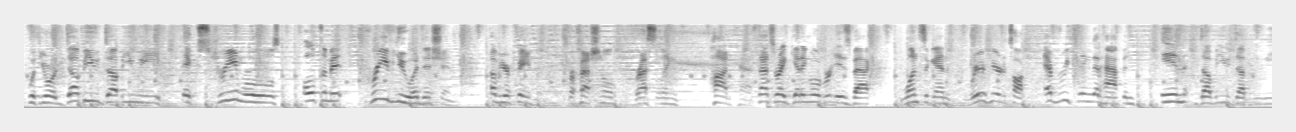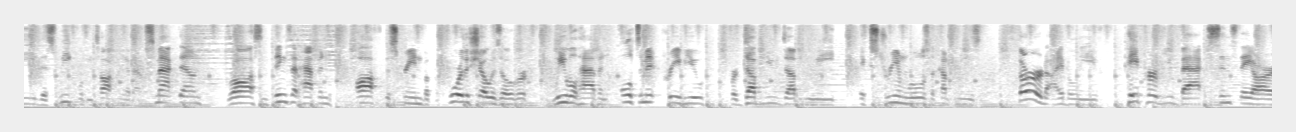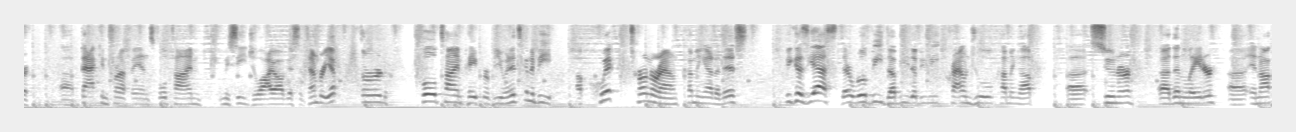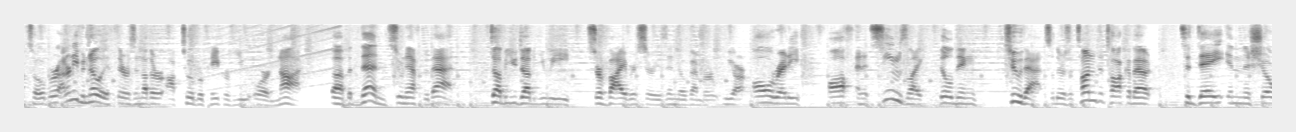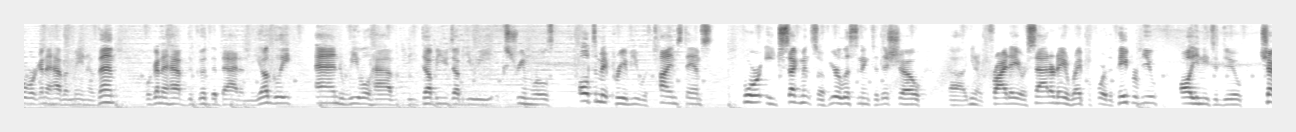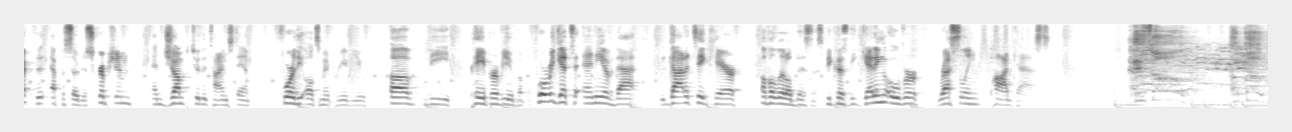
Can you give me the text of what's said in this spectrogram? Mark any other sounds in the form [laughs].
With your WWE Extreme Rules Ultimate Preview Edition of your favorite professional wrestling podcast. That's right, Getting Over is back. Once again, we're here to talk everything that happened in WWE this week. We'll be talking about SmackDown, Raw, some things that happened off the screen. But before the show is over, we will have an ultimate preview for WWE Extreme Rules, the company's third, I believe, pay per view back since they are uh, back in front of fans full time. Let me see, July, August, September. Yep, third full time pay per view. And it's going to be a quick turnaround coming out of this because, yes, there will be WWE Crown Jewel coming up uh, sooner uh, than later uh, in October. I don't even know if there's another October pay per view or not. Uh, but then, soon after that, WWE Survivor Series in November. We are already off, and it seems like building to that. So there's a ton to talk about today in this show. We're going to have a main event. We're going to have the good, the bad, and the ugly. And we will have the WWE Extreme Rules Ultimate Preview with timestamps for each segment. So if you're listening to this show, uh, you know, Friday or Saturday, right before the pay per view, all you need to do, check the episode description and jump to the timestamp for the Ultimate Preview of the pay per view. But before we get to any of that, we got to take care of a little business because the Getting Over Wrestling podcast. It's all about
